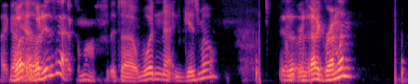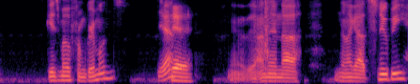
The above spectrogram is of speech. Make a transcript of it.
I got What uh, what is that? took 'em off. It's a wooden gizmo. Is, it, is that a gremlin? Gizmo from Gremlins. Yeah. Yeah. Yeah, and then uh, then I got Snoopy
